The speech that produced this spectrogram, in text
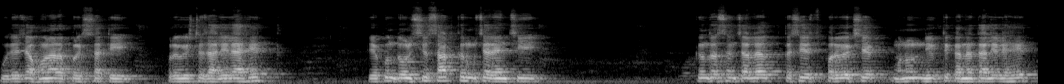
उद्याच्या होणाऱ्या परीक्षेसाठी प्रविष्ट झालेले आहेत. एकूण दोनशे साठ कर्मचाऱ्यांची केंद्र संचालक तसेच पर्यवेक्षक म्हणून नियुक्ती करण्यात आलेले आहेत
